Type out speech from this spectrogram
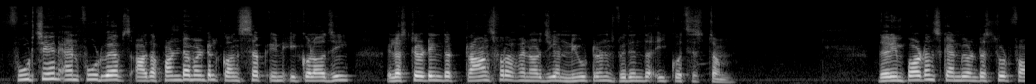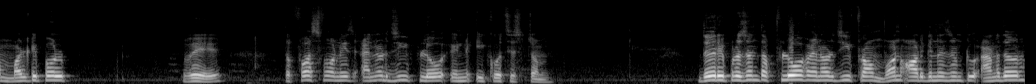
Food chain and food webs are the fundamental concept in ecology illustrating the transfer of energy and nutrients within the ecosystem. Their importance can be understood from multiple way. The first one is energy flow in ecosystem. They represent the flow of energy from one organism to another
